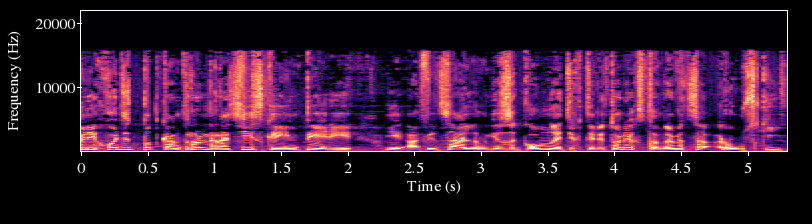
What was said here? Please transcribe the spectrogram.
переходят под контроль Российской империи, и официальным языком на этих территориях становится русский.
